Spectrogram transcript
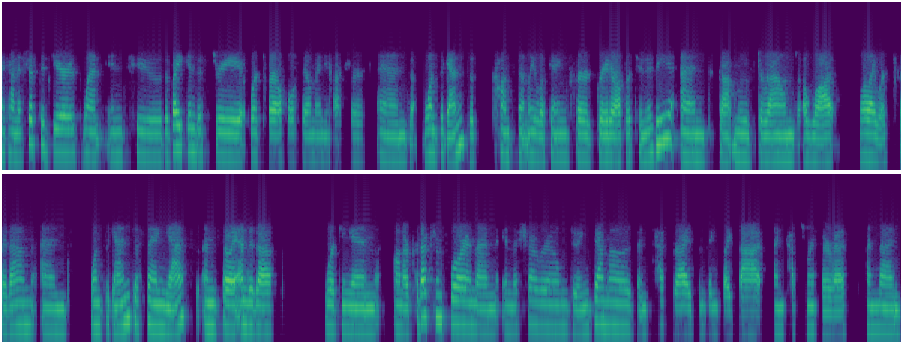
I kind of shifted gears, went into the bike industry, worked for a wholesale manufacturer, and once again, just constantly looking for greater opportunity and got moved around a lot while I worked for them. And once again, just saying yes. And so I ended up working in on our production floor and then in the showroom doing demos and test rides and things like that and customer service. And then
